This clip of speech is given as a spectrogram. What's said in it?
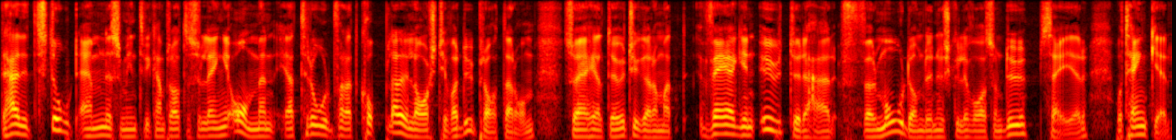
det här är ett stort ämne som inte vi kan prata så länge om, men jag tror för att koppla det Lars till vad du pratar om, så är jag helt övertygad om att vägen ut ur det här för mod, om det nu skulle vara som du säger och tänker,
